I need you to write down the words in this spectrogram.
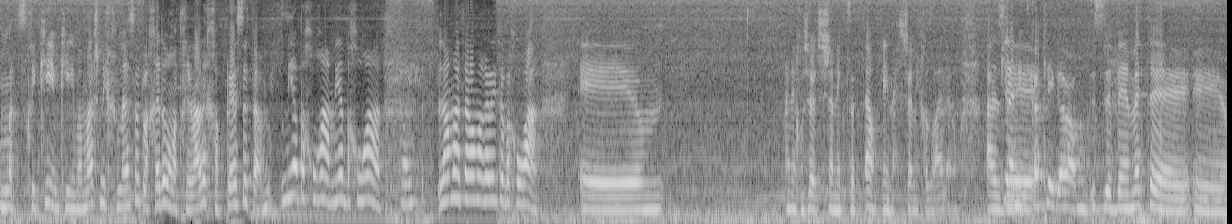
מצחיקים, כי היא ממש נכנסת לחדר ומתחילה לחפש את ה... מי הבחורה? מי הבחורה? אוי. למה אתה לא מראה לי את הבחורה? אמ, אני חושבת ששני קצת... אה, הנה, שני חזרה אלינו. אז... כן, אה, נתקעת לי גם. זה באמת, אה, אה,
